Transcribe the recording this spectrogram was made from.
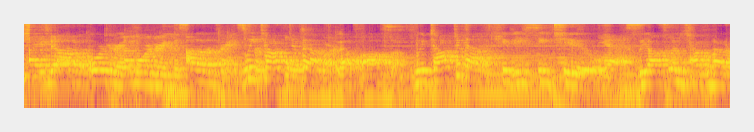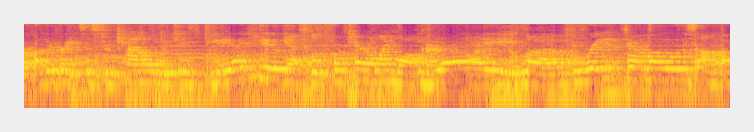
she's got to order it. I'm ordering this. Um, we talked about that's awesome. We talked about QVC2. Yes. We also want to talk about our other great sister channel, which is Beauty IQ. Yes. Look for Caroline Walker. Yay. New love. Great demos. Um,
